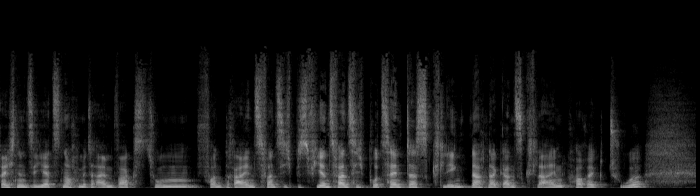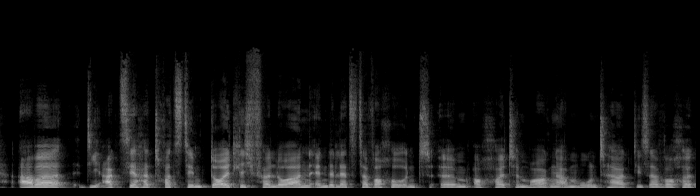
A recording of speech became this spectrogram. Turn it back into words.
rechnen sie jetzt noch mit einem Wachstum von 23 bis 24 Prozent. Das klingt nach einer ganz kleinen Korrektur. Aber die Aktie hat trotzdem deutlich verloren Ende letzter Woche und ähm, auch heute Morgen am Montag dieser Woche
